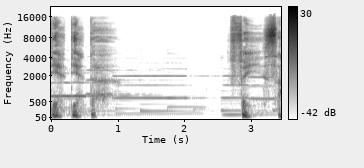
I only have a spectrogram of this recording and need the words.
点点的飞散。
